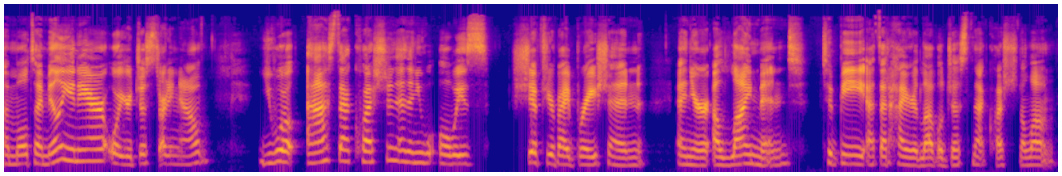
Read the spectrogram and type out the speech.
a multimillionaire or you're just starting out, you will ask that question and then you will always shift your vibration and your alignment to be at that higher level just in that question alone.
